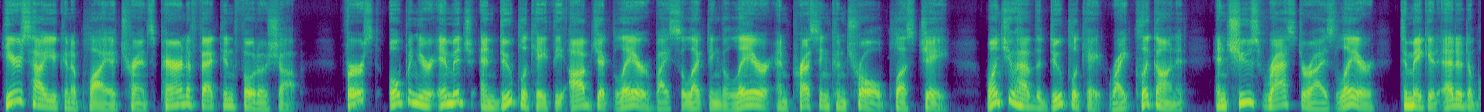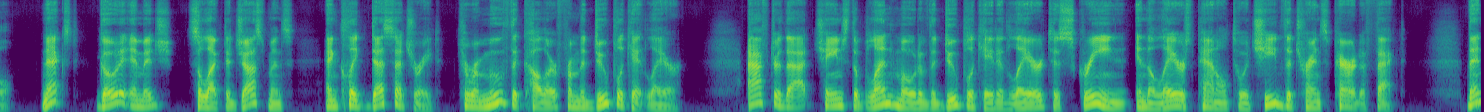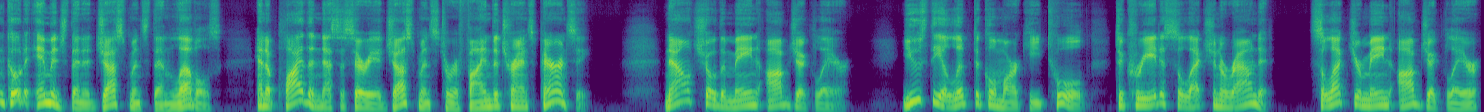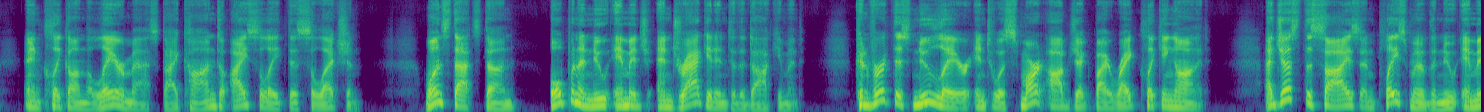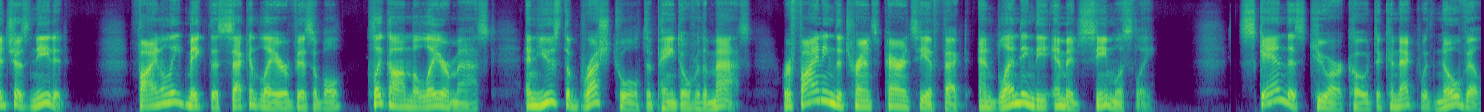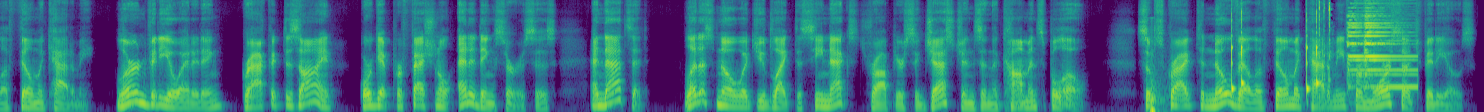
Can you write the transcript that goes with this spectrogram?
Here's how you can apply a transparent effect in Photoshop. First, open your image and duplicate the object layer by selecting the layer and pressing Ctrl plus J. Once you have the duplicate, right-click on it and choose Rasterize Layer to make it editable. Next, go to Image, select Adjustments, and click Desaturate to remove the color from the duplicate layer. After that, change the blend mode of the duplicated layer to Screen in the Layers panel to achieve the transparent effect. Then go to Image, then Adjustments, then Levels, and apply the necessary adjustments to refine the transparency. Now show the main object layer. Use the elliptical marquee tool to create a selection around it. Select your main object layer and click on the layer mask icon to isolate this selection. Once that's done, open a new image and drag it into the document. Convert this new layer into a smart object by right-clicking on it. Adjust the size and placement of the new image as needed. Finally, make the second layer visible, click on the layer mask, and use the brush tool to paint over the mask, refining the transparency effect and blending the image seamlessly. Scan this QR code to connect with Novela Film Academy. Learn video editing, graphic design, or get professional editing services, and that's it. Let us know what you'd like to see next. Drop your suggestions in the comments below. Subscribe to Novela Film Academy for more such videos.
